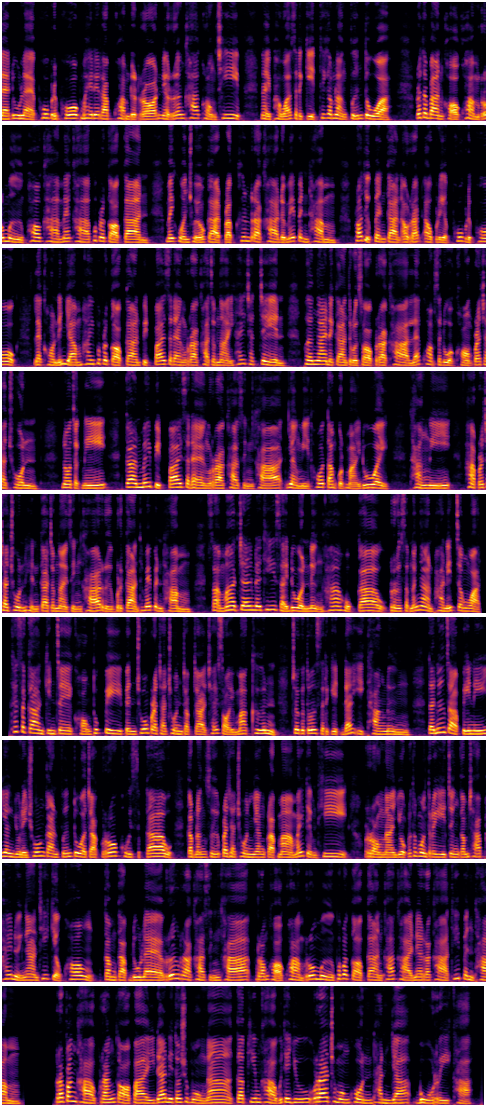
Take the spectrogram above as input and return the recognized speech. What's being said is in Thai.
และดูแลผู้บริโภคไม่ให้ได้รับความเดือดร้อนในเรื่องค่าครองชีพ ในภาวะเศรษฐกิจที่กำลังฟื้นตัว รัฐบาลขอความร่วมมือพ่อค้าแม่ค้าผู้ประกอบการ ไม่ควรฉวยโอกาสปรับขึ้นราคาโดยไม่เป็นธรรม เพราะถือเป็นการเอารัดเอาเปรียบผู้บริโภค และขอเน้นย้ำให้ผู้ประกอบการปิดป้ายแสดงราคาจำหน่ายให้ชัดเจน เพื่อง่ายในการตรวจสอบราคาและความสะดวกของประชาชน นอกจากนี้การไม่ปิดป้ายแสดงราคาสินค้ายังมีโทษตามกฎหมายด้วย ทางนี้หากประชาชนเห็นการจำหน่ายสินค้าหรือบริการที่ไม่เป็นธรรม สามารถแจ้งได้ที่สายด่วน 1569 หรือสำนักงงานพาณิชย์จังหวัด เทศกาลกินเจของทุกปีเป็นช่วงประชาชนจับจ่ายใช้สอยมากขึ้น ช่วยกระตุ้นเศรษฐกิจได้อีกทางหนึ่ง แต่เนื่องจากปีนี้ยังอยู่ในช่วงการฟื้นตัวจากโรคโควิด -19 กำลังซื้อประชาชนยังกลับมาไม่เต็มที่ รองนายกรัฐมนตรีจึงกำชับให้หน่วยงานที่เกี่ยวข้องกำกับดูแลเรื่องราคาสินค้า พร้อมขอความร่วมมือผู้ประกอบการค้าขายในราคาที่เป็นธรรมรับฟังข่าวครั้งต่อไปได้ในต้นชั่วโมงหน้า กับทีมข่าววิทยุราชมงคลธัญบุรีค่ะ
